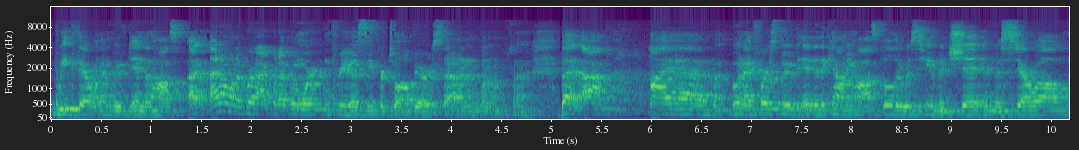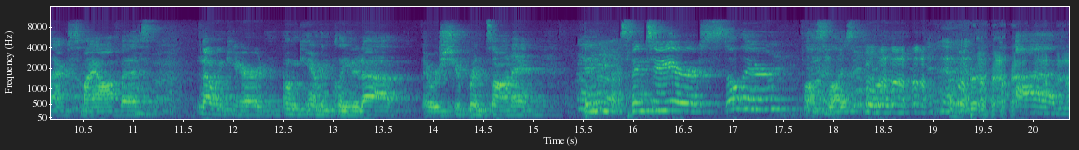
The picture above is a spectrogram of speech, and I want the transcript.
week there when I moved into the hospital. I, I don't want to brag, but I've been working for USC for 12 years. So I don't. But um, I, um, when I first moved into the county hospital, there was human shit in the stairwell next to my office. No one cared. No one came and cleaned it up. There were shoe prints on it. Been, it's been two years, still there, fossilized. Um,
